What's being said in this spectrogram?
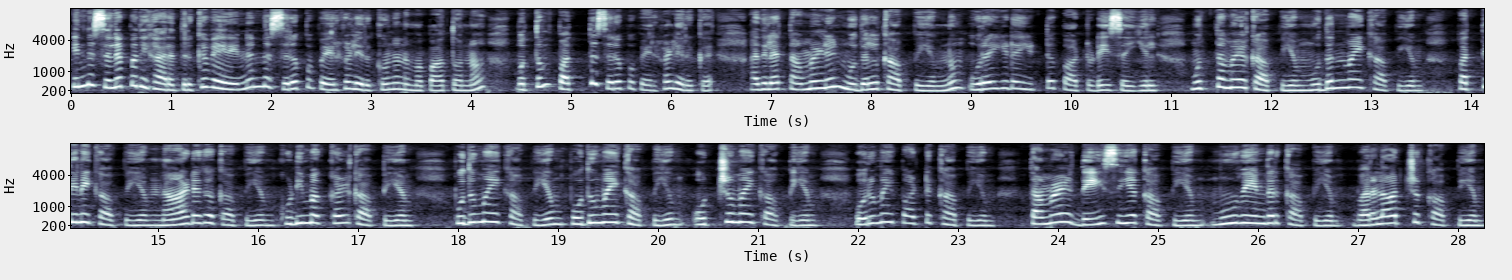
இந்த சிலப்பதிகாரத்திற்கு வேறு என்னென்ன சிறப்பு பெயர்கள் இருக்குன்னு நம்ம பார்த்தோன்னா மொத்தம் பத்து சிறப்பு பெயர்கள் இருக்குது அதில் தமிழின் முதல் காப்பியம்னும் உரையிடையிட்ட பாட்டுடை செய்யில் முத்தமிழ் காப்பியம் முதன்மை காப்பியம் பத்தினி காப்பியம் நாடக காப்பியம் குடிமக்கள் காப்பியம் புதுமை காப்பியம் பொதுமை காப்பியம் ஒற்றுமை காப்பியம் ஒருமைப்பாட்டு காப்பியம் தமிழ் தேசிய காப்பியம் மூவேந்தர் காப்பியம் வரலாற்று காப்பியம்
